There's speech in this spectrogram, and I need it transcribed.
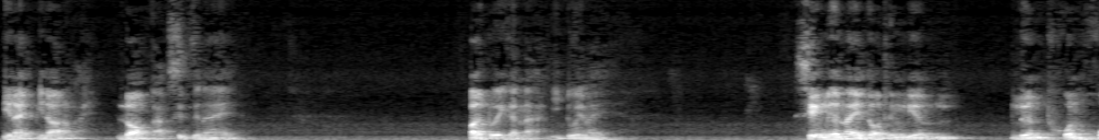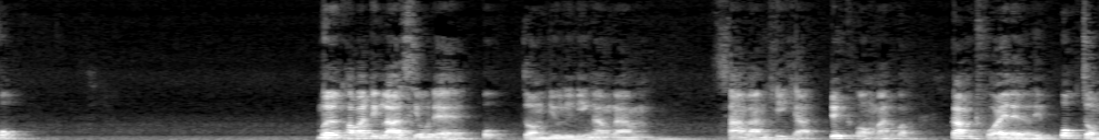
ปีไหนปีน้าอะไรลองการศึกจึงไหน เปิดด้วยกันนะดีด้วยไหมเสียงเหลือนในต่อถึงเหลือนเหลือนทนหกเมื่อเขามาติลาเซียวได้ปุ๊บจอมบิวลีลีงามงามสร้างร่างขี่ขาดตึกออกมันกว่ากำถวยเนี่ยเลยปุ๊บจอม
